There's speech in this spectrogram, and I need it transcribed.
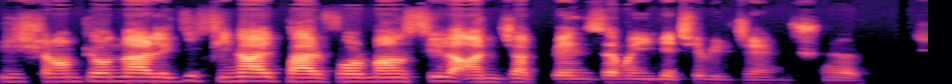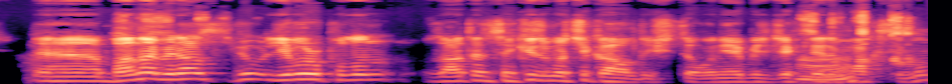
bir Şampiyonlar Ligi final performansıyla ancak Benzema'yı geçebileceğini düşünüyorum. Ee, bana biraz Liverpool'un zaten 8 maçı kaldı işte oynayabilecekleri Hı. maksimum.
